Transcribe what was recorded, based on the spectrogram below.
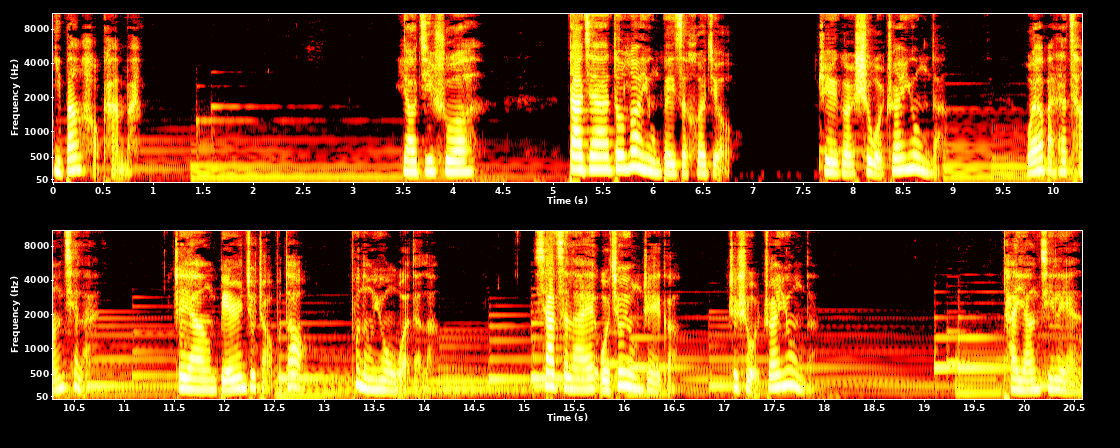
一般好看吧。”妖姬说：“大家都乱用杯子喝酒，这个是我专用的，我要把它藏起来，这样别人就找不到，不能用我的了。”下次来我就用这个，这是我专用的。他扬起脸，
